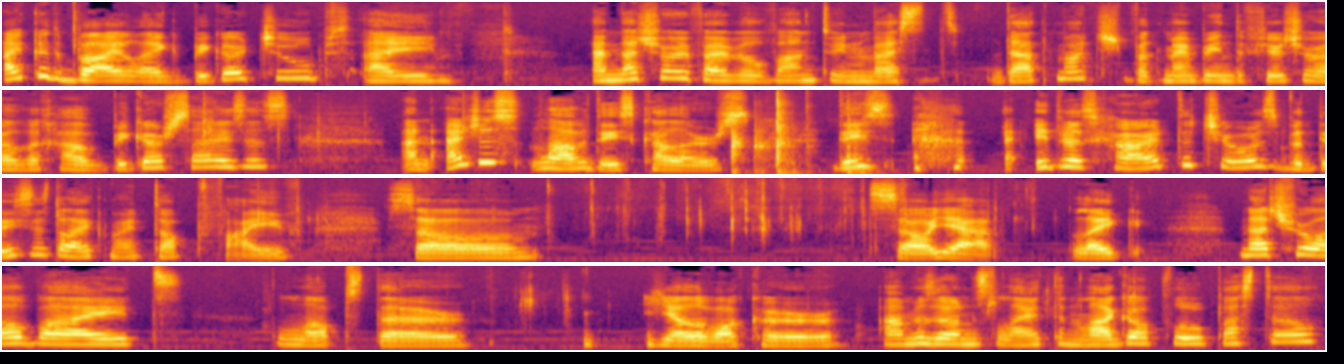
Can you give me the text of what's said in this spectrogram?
I could buy like bigger tubes. I, I'm not sure if I will want to invest that much, but maybe in the future I will have bigger sizes. And I just love these colors. This, it was hard to choose, but this is like my top five. So so yeah, like natural white, lobster, yellow ochre, Amazonas light and Lago blue pastel.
